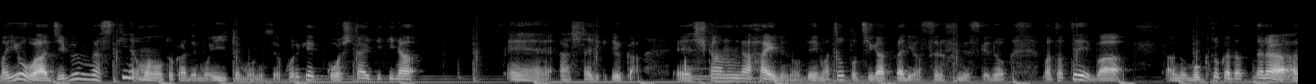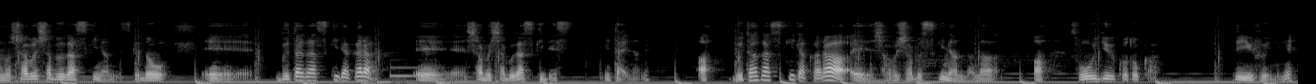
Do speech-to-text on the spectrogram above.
まあ、要は自分が好きなものとかでもいいと思うんですよ。これ結構主体的な、えー、あ主体的というか、えー、主観が入るので、まあ、ちょっと違ったりはするんですけど、まあ、例えば、あの僕とかだったら、あのしゃぶしゃぶが好きなんですけど、えー、豚が好きだから、えー、しゃぶしゃぶが好きです。みたいなね。あ、豚が好きだから、えー、しゃぶしゃぶ好きなんだな。あ、そういうことか。っていうふうにね、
